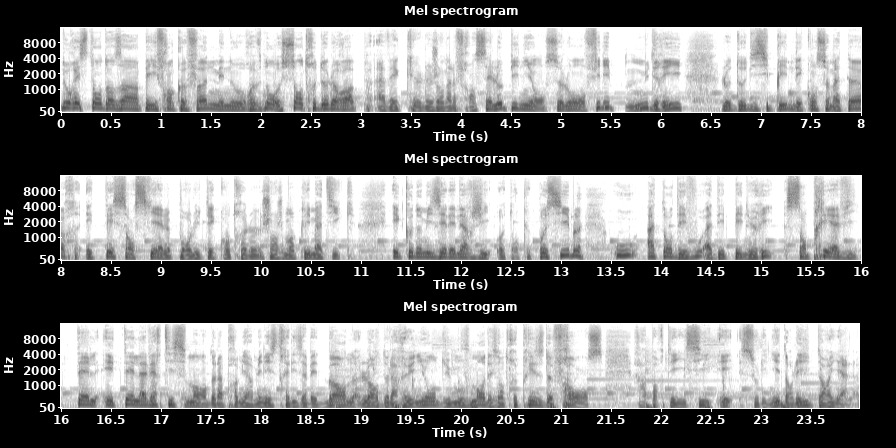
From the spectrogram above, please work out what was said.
Nous restons dans un pays francophone, mais nous revenons au centre de l'Europe avec le journal français L'Opinion. Selon Philippe Mudry, l'autodiscipline des consommateurs est essentielle pour lutter contre le changement climatique. Économiser l'énergie autant que possible ou attendez-vous à des pénuries sans préavis? Tel était l'avertissement de la Première ministre Elisabeth Borne lors de la réunion du mouvement des entreprises de France, rapporté ici et souligné dans l'éditorial.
